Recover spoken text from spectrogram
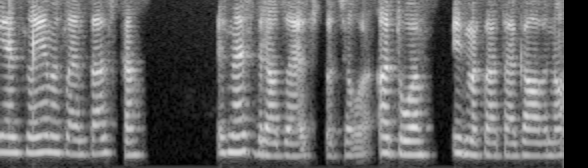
viens no iemesliem tas, ka es nesadraudzējos ar to, cilvēku, ar to izmeklētāju galveno.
